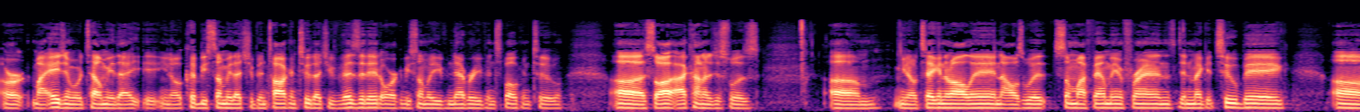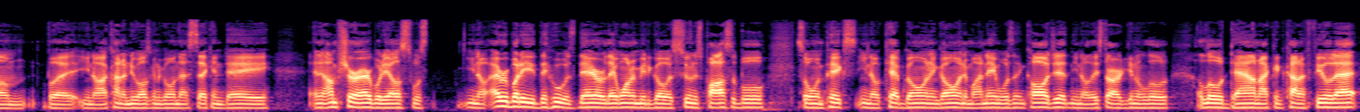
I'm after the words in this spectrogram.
Or my agent would tell me that you know it could be somebody that you've been talking to that you visited, or it could be somebody you've never even spoken to. Uh, so I, I kind of just was um, you know, taking it all in. I was with some of my family and friends, didn't make it too big. Um, but, you know, I kind of knew I was going to go on that second day. And I'm sure everybody else was, you know, everybody who was there, they wanted me to go as soon as possible. So when picks, you know, kept going and going and my name wasn't called yet, you know, they started getting a little, a little down. I can kind of feel that.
